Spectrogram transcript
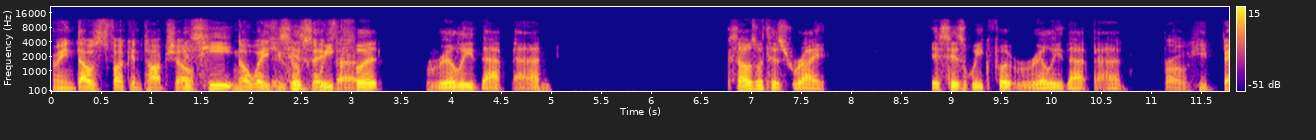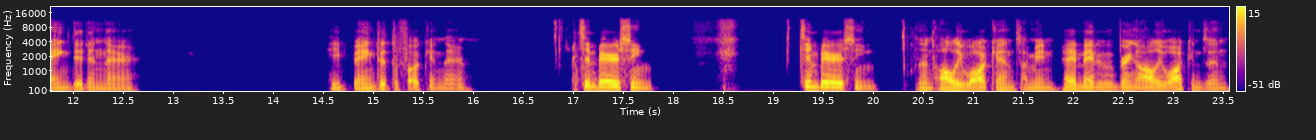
I mean, that was fucking top shelf. is he No way is Hugo his saves weak that. foot really that bad? Because I was with his right. Is his weak foot really that bad? Bro, he banged it in there. He banged it the fuck in there. It's embarrassing. It's embarrassing. And Ollie Watkins, I mean, hey, maybe we bring Ollie Watkins in.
